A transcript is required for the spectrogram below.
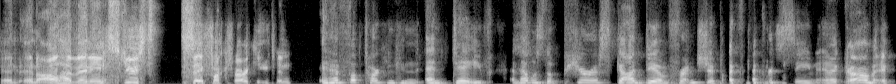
and and I'll have any excuse to say fuck Tarkington. it had Fuck Tarkington and Dave, and that was the purest goddamn friendship I've ever seen in a comic.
